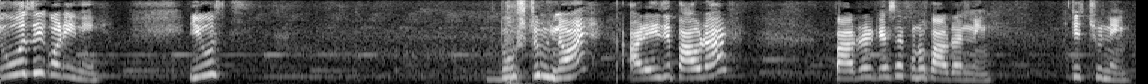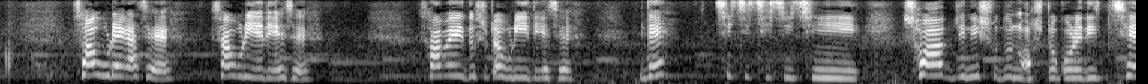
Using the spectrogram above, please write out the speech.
ইউজই করিনি। ইউজ দুষ্টুমি নয়। আর এই যে পাউডার পাউডার কেসে কোনো পাউডার নেই। কিচ্ছু নেই। সব উড়ে গেছে। সব উড়িয়ে দিয়েছে। সব এই দুশোটা উড়িয়ে দিয়েছে। দে ছি ছি ছি ছি ছি। সব জিনিস শুধু নষ্ট করে দিচ্ছে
